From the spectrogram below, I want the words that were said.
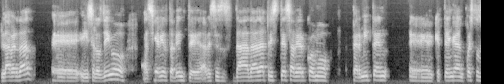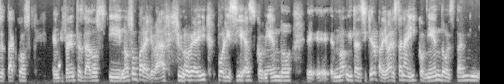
la verdad, eh, y se los digo así abiertamente, a veces da, da, tristeza ver cómo permiten eh, que tengan puestos de tacos en diferentes lados y no son para llevar. Y uno ve ahí policías comiendo, eh, no, ni tan siquiera para llevar, están ahí comiendo, están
